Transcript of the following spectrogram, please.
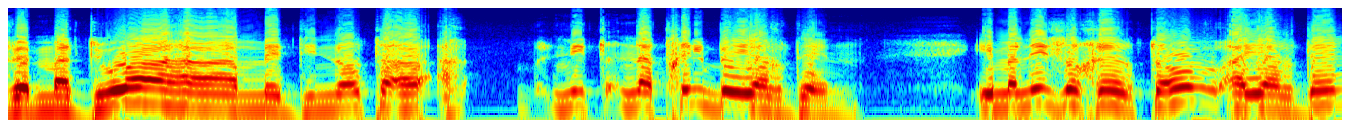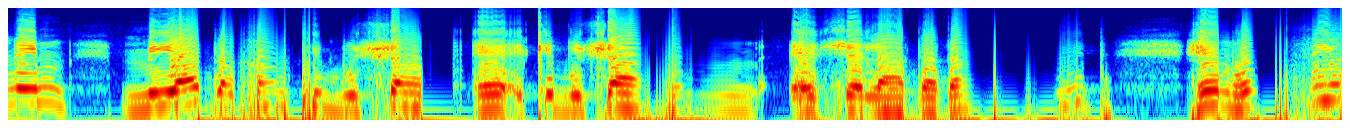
ומדוע המדינות, נתחיל בירדן. אם אני זוכר טוב, הירדנים מיד לאחר כיבושה, אה, כיבושה אה, של הגדה המערבית, הם הוציאו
